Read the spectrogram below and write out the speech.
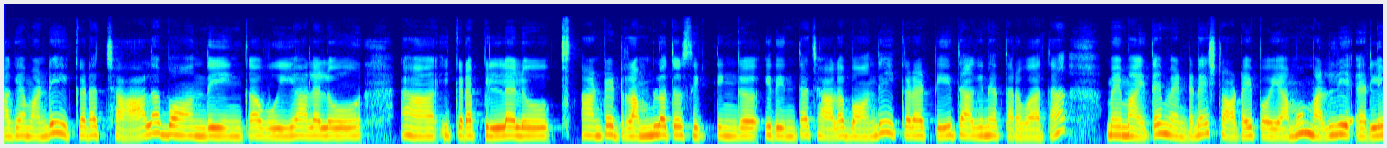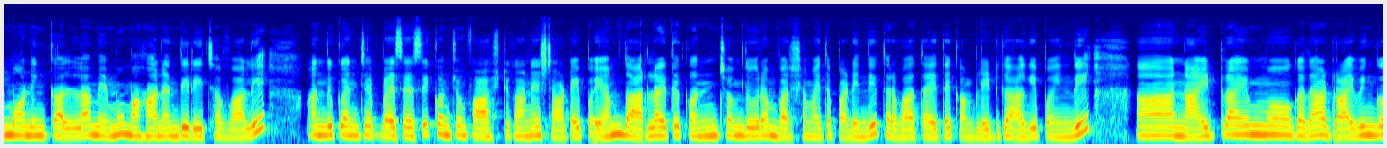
ఆగామండి. ఇక్కడ చాలా బాగుంది. ఇంకా ఉయ్యాలలో ఇక్కడ పిల్లలు అంటే డ్రమ్లతో సిట్టింగ్ ఇది ఇంతా చాలా బాగుంది. ఇక్కడ టీ తాగిన తర్వాత మేమైతే వెంటనే స్టార్ట్ అయిపోయాము. మళ్ళీ ఎర్లీ మార్నింగ్ కల్లా మేము మహానంది రీచ్ అవ్వాలి. అందుకని చెప్పేసేసి కొంచెం ఫాస్ట్గానే స్టార్ట్ అయిపోయాం. దారిలో అయితే కొంచెం దూరం వర్షం అయితే పడింది. తర్వాత అయితే కంప్లీట్గా ఆగిపోయింది. నైట్ టైం కదా డ్రైవింగ్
